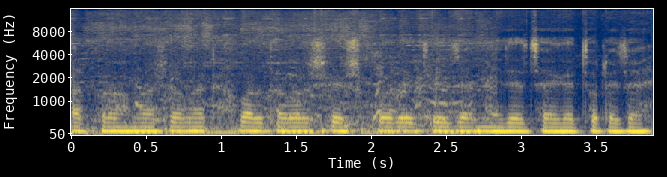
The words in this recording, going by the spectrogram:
তারপর আমরা সবাই খাবার দাবার শেষ করে যে যার নিজের জায়গায় চলে যায়।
